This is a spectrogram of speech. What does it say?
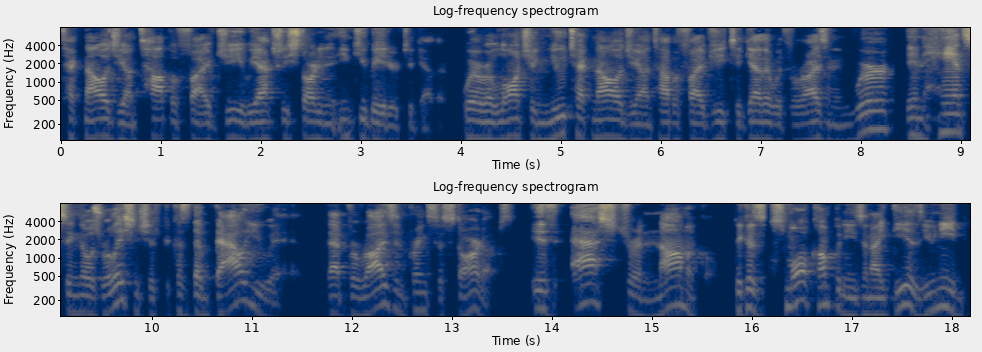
technology on top of 5G. We actually started an incubator together where we're launching new technology on top of 5G together with Verizon and we're enhancing those relationships because the value add that Verizon brings to startups is astronomical because small companies and ideas you need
